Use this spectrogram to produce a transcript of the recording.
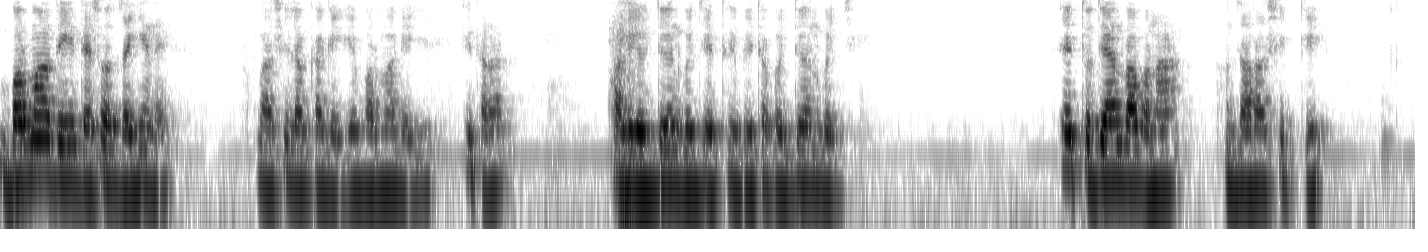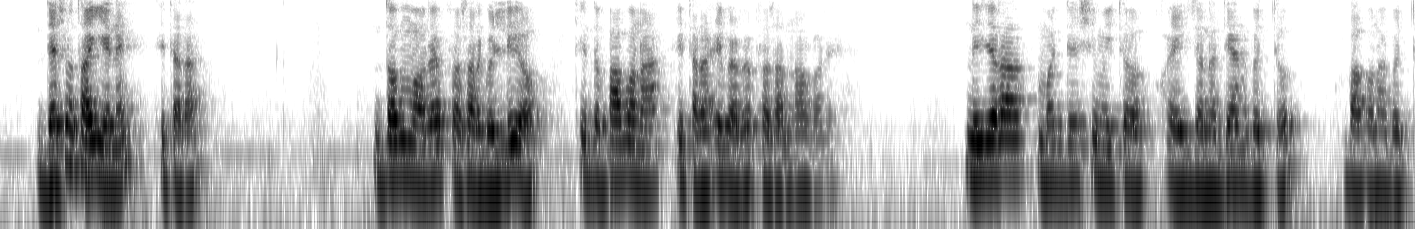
বর্মা দি দেশত যাইয়ে নে বা শ্রীলঙ্কা গিয়ে বর্মা গিয়ে এই তারা পালি অধ্যয়ন করছে, ত্রিপিটক অধ্যয়ন করছে। এই তো ধ্যান ভাবনা, যারা শিক্ষি দেশত আই এনে এই তারা দম্মরে প্রচার করলেও কিন্তু ভাবনা এই তারা এইভাবে প্রচার ন করে। নিজেরা মধ্যে সীমিত কয়েকজনে ধ্যান করত, ভাবনা করত,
